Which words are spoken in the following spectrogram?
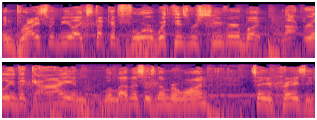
and Bryce would be like stuck at four with his receiver, but not really the guy, and Will Levis is number one, I'd say you're crazy.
